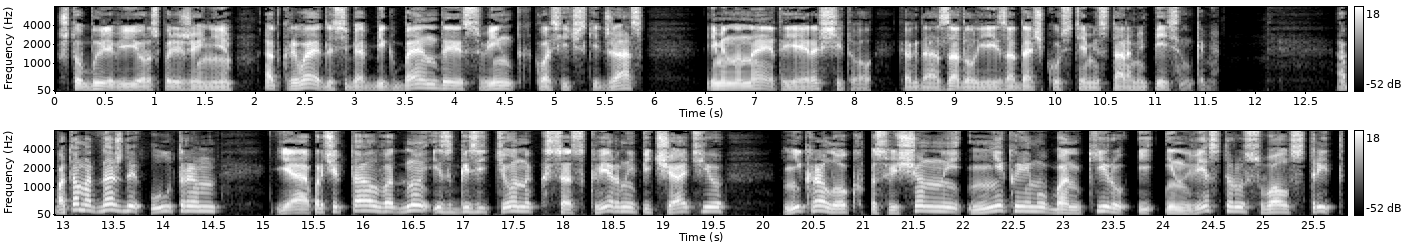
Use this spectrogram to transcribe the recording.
что были в ее распоряжении, открывая для себя биг-бенды, свинг, классический джаз. Именно на это я и рассчитывал когда задал ей задачку с теми старыми песенками. А потом однажды утром я прочитал в одной из газетенок со скверной печатью некролог, посвященный некоему банкиру и инвестору с Уолл-стрит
